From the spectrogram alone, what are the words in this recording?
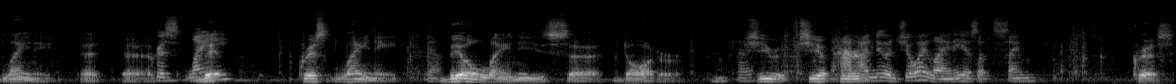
Laney that uh, Chris Laney? Chris Laney, Yeah. Bill Laney's uh, daughter. Okay. She she I, appeared. I knew a Joy Laney. Is that the same? Chris,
